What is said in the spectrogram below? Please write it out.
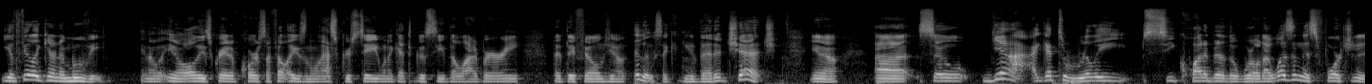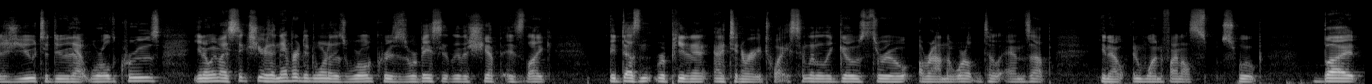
you feel like you're in a movie. You know, you know all these great. Of course, I felt like it was in the Last Crusade when I got to go see the library that they filmed. You know, it looks like a converted church. You know, uh, so yeah, I got to really see quite a bit of the world. I wasn't as fortunate as you to do that world cruise. You know, in my six years, I never did one of those world cruises where basically the ship is like it doesn't repeat an itinerary twice. It literally goes through around the world until it ends up, you know, in one final swoop. But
